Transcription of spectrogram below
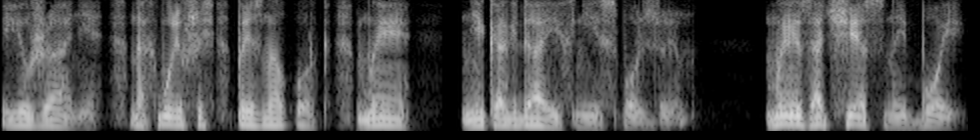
южане, нахмурившись, признал орк. Мы никогда их не используем. Мы за честный бой,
